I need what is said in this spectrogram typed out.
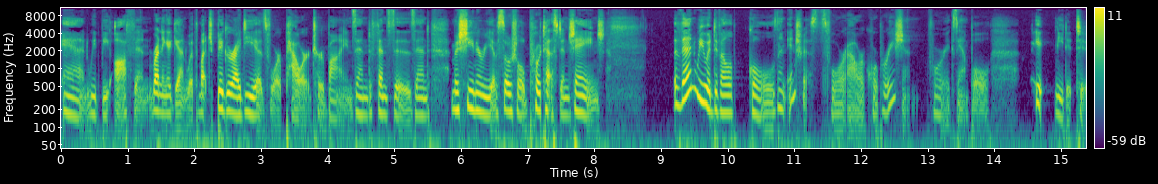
and we'd be off and running again with much bigger ideas for power turbines and fences and machinery of social protest and change. Then we would develop goals and interests for our corporation. For example, it needed to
